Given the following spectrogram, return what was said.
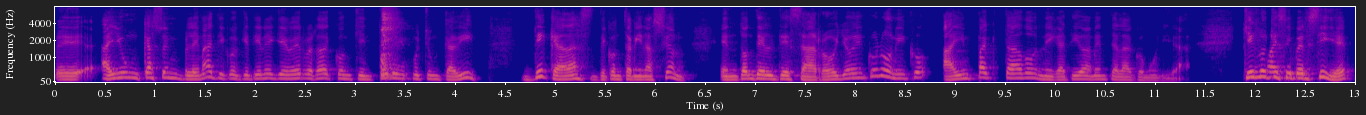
eh, hay un caso emblemático que tiene que ver ¿verdad? con Quintero y Puchuncaví, décadas de contaminación, en donde el desarrollo económico ha impactado negativamente a la comunidad. ¿Qué es lo que se persigue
